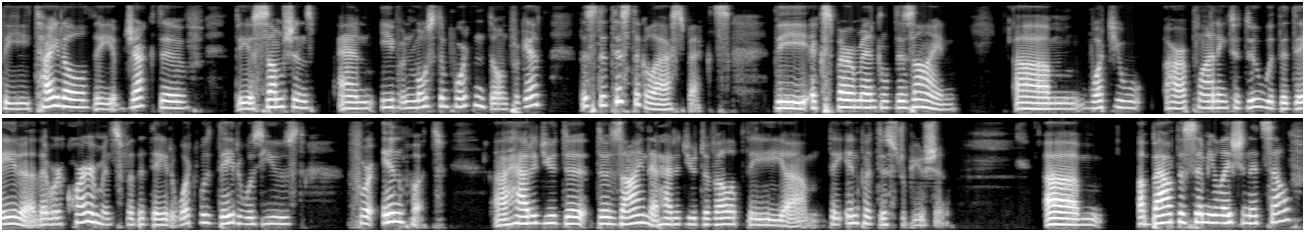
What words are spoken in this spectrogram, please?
the title, the objective, the assumptions, and even most important, don't forget the statistical aspects, the experimental design, um, what you are planning to do with the data, the requirements for the data, what was data was used for input. Uh, how did you de design that? How did you develop the um, the input distribution? Um, about the simulation itself,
